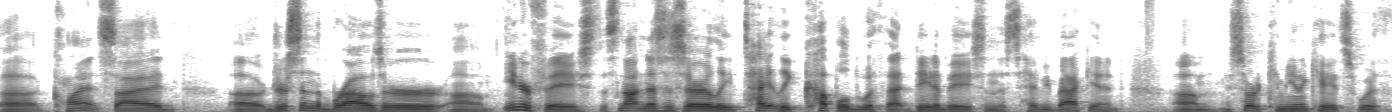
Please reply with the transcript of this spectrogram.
uh, client side, uh, just in the browser um, interface that's not necessarily tightly coupled with that database and this heavy backend. Um, it sort of communicates with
